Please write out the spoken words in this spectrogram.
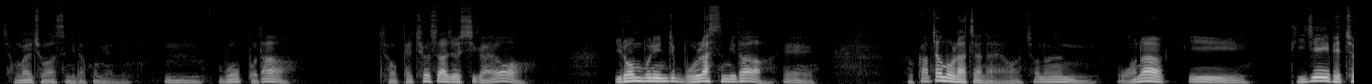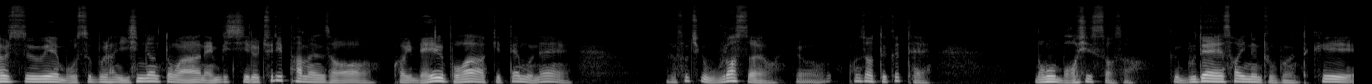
정말 좋았습니다 공연이. 음, 무엇보다 저 배철수 아저씨가요 이런 분인지 몰랐습니다. 예. 깜짝 놀랐잖아요. 저는 워낙 이 DJ 배철수의 모습을 한 20년 동안 MBC를 출입하면서 거의 매일 보았기 때문에 저 솔직히 울었어요. 저 콘서트 끝에 너무 멋있어서 그 무대에 서 있는 두 분, 특히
